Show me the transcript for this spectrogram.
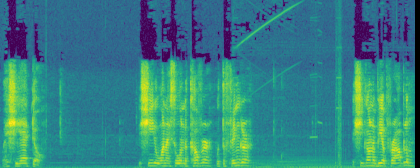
Where's she at though? Is she the one I saw on the cover with the finger? Is she gonna be a problem?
